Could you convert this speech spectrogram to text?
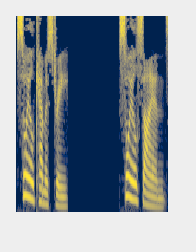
Soil chemistry. Soil science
